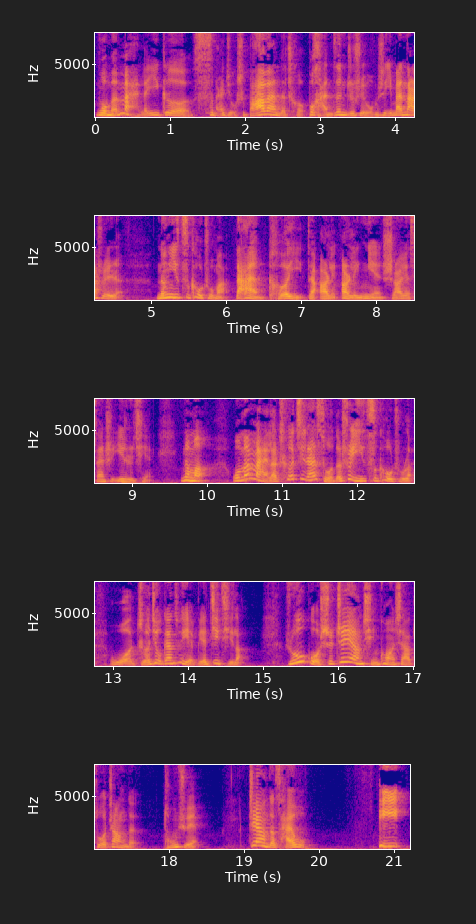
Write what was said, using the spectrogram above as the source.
我们买了一个四百九十八万的车，不含增值税，我们是一般纳税人，能一次扣除吗？答案可以在二零二零年十二月三十一日前。那么我们买了车，既然所得税一次扣除了，我折旧干脆也别计提了。如果是这样情况下做账的同学，这样的财务，第一，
